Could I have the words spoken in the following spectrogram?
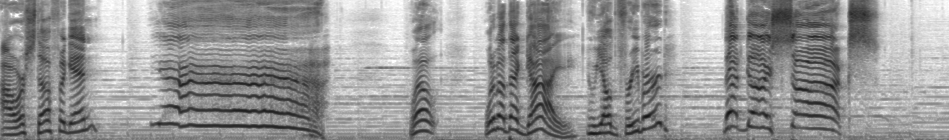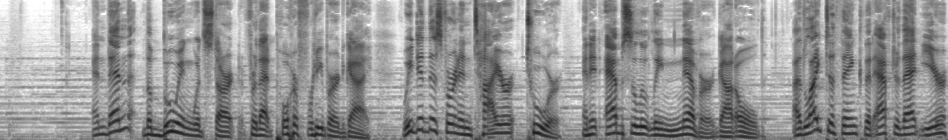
our stuff again? Yeah! Well, what about that guy who yelled Freebird? That guy sucks! And then the booing would start for that poor Freebird guy. We did this for an entire tour, and it absolutely never got old. I'd like to think that after that year,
